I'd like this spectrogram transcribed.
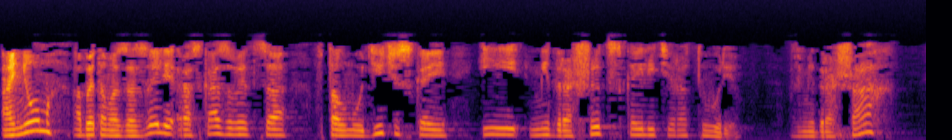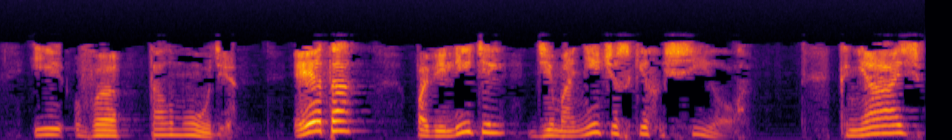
о нем, об этом Азазеле, рассказывается в талмудической и мидрашитской литературе, в мидрашах и в Талмуде. Это повелитель демонических сил, князь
